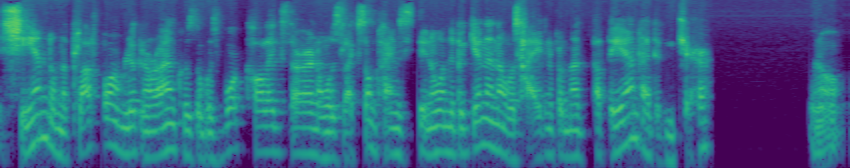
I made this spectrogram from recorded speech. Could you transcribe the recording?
ashamed on the platform looking around because there was work colleagues there, and I was like, sometimes, you know, in the beginning I was hiding from that. At the end, I didn't care, you know.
